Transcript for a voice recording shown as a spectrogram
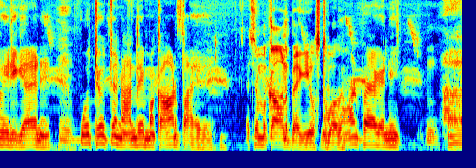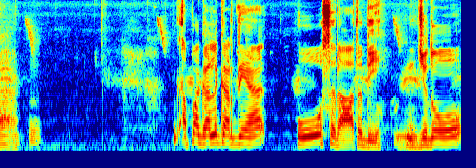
ਵਾਰੀ ਗਏ ਨੇ। ਉੱਥੇ ਉੱਥੇ ਨਾਂ ਦੇ ਮਕਾਨ ਪਾਏ ਨੇ। ਅੱਛਾ ਮਕਾਨ ਪੈ ਗਏ ਉਸ ਤੋਂ ਬਾਅਦ। ਮਕਾਨ ਪੈ ਗਏ ਨਹੀਂ ਹੂੰ। ਆਪਾਂ ਗੱਲ ਕਰਦੇ ਆ ਉਸ ਰਾਤ ਦੀ ਜਦੋਂ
